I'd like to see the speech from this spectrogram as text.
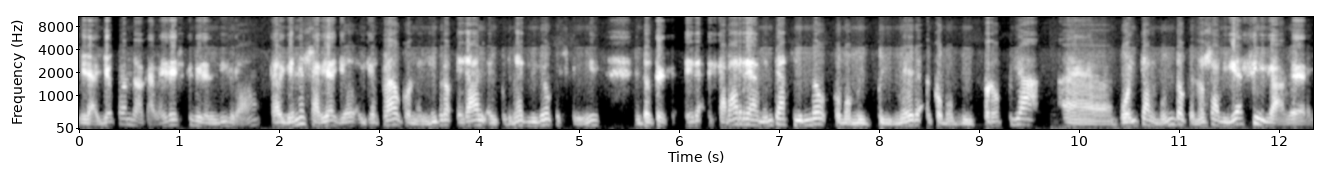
mira, yo cuando acabé de escribir el libro, claro, yo no sabía, yo, yo claro, con el libro, era el, primer libro que escribí. Entonces, era, estaba realmente haciendo como mi primer, como mi propia eh, vuelta al mundo, que no sabía si iba a haber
